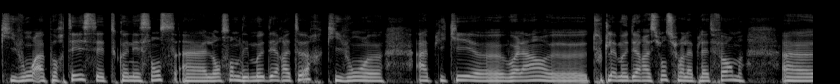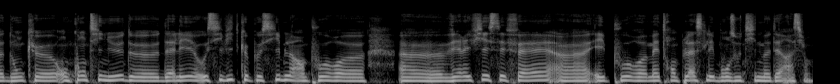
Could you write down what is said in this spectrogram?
qui vont apporter cette connaissance à l'ensemble des modérateurs qui vont appliquer voilà toute la modération sur la plateforme. donc on continue d'aller aussi vite que possible hein, pour vérifier ces faits et pour mettre en place les bons outils de modération.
